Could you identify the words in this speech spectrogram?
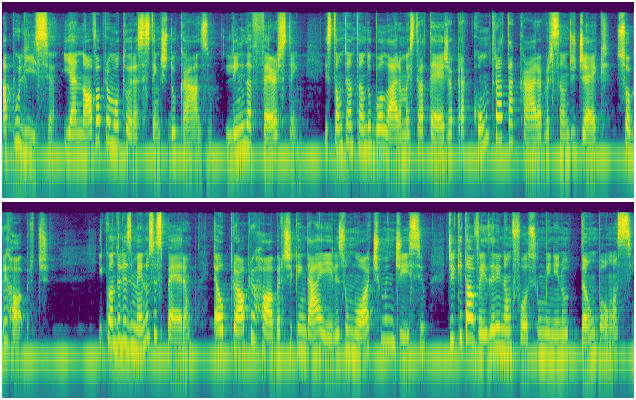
a polícia e a nova promotora assistente do caso, Linda Fairstein, estão tentando bolar uma estratégia para contra-atacar a versão de Jack sobre Robert. E quando eles menos esperam, é o próprio Robert quem dá a eles um ótimo indício de que talvez ele não fosse um menino tão bom assim.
